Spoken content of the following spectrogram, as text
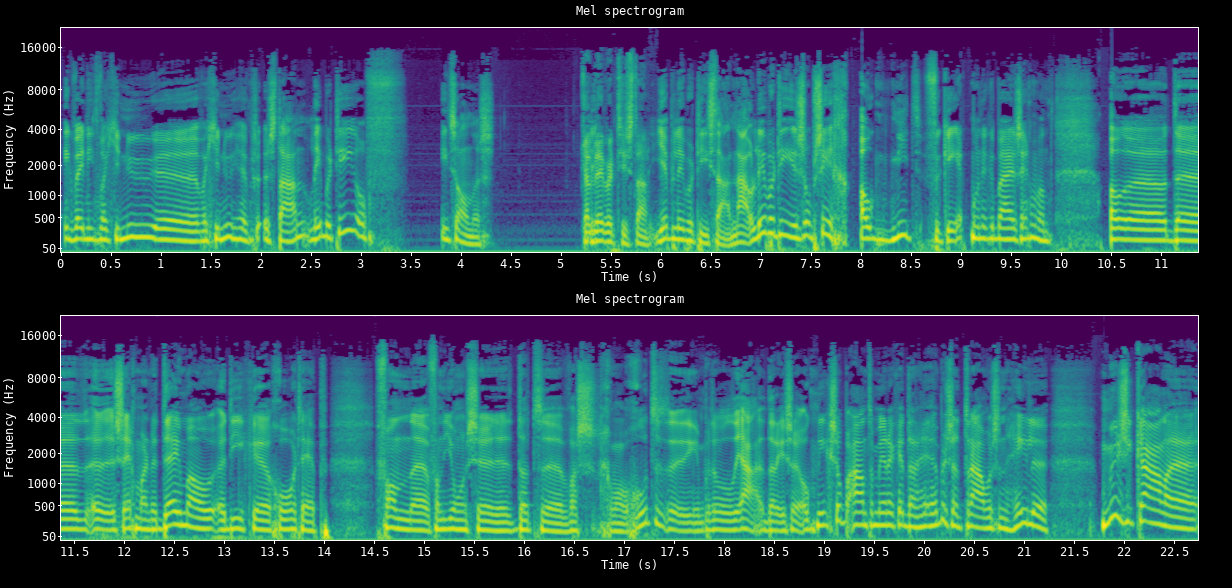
ik weet niet wat je, nu, wat je nu hebt staan. Liberty of iets anders? Ik heb Liberty staan. Je hebt Liberty staan. Nou, Liberty is op zich ook niet verkeerd, moet ik erbij zeggen. Want oh, de, zeg maar de demo die ik gehoord heb van, van de jongens, dat was gewoon goed. ik bedoel, ja, daar is er ook niks op aan te merken. Daar hebben ze trouwens een hele muzikale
